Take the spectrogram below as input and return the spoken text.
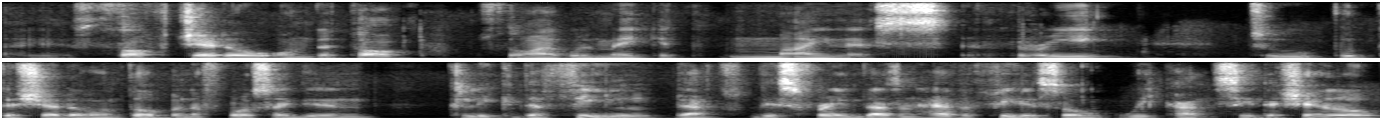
a soft shadow on the top. So I will make it minus three to put the shadow on top. And of course I didn't click the fill that this frame doesn't have a fill so we can't see the shadow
